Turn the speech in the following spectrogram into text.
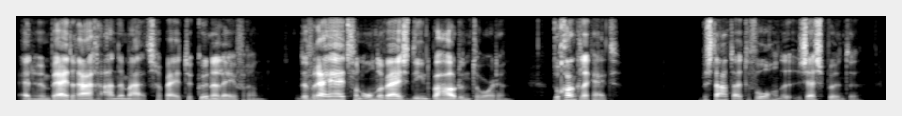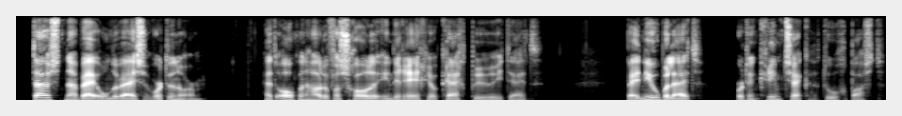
en hun bijdrage aan de maatschappij te kunnen leveren. De vrijheid van onderwijs dient behouden te worden. Toegankelijkheid bestaat uit de volgende zes punten. Thuis nabij onderwijs wordt de norm. Het openhouden van scholen in de regio krijgt prioriteit. Bij nieuw beleid wordt een krimcheck toegepast.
